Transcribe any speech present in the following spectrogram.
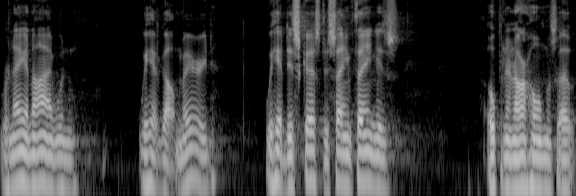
Renee and I, when we had got married, we had discussed the same thing as opening our homes up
